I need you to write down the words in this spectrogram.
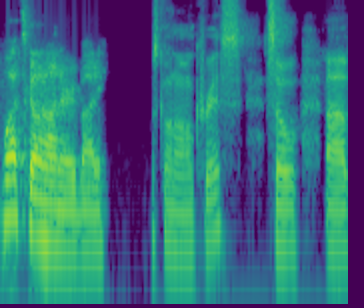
What's going on, everybody? What's going on, Chris? So, uh,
